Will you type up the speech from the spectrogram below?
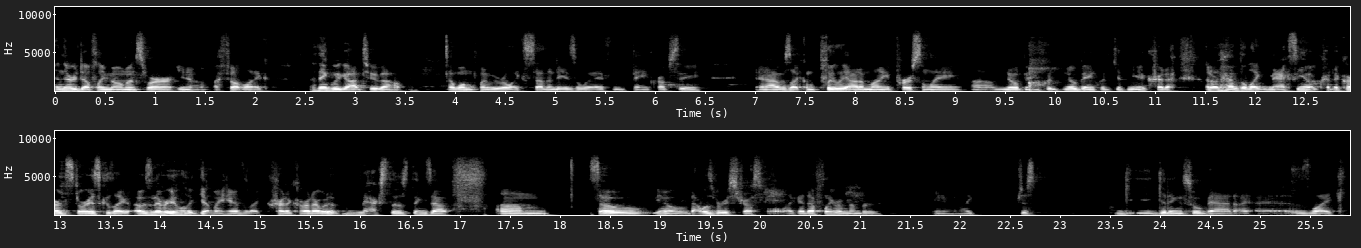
And there were definitely moments where, you know, I felt like I think we got to about at one point we were like seven days away from bankruptcy and I was like completely out of money personally. Um, no bank would no bank would give me a credit. I don't have the like maxing out credit card stories because I, I was never able to get my hands on like credit card. I would have maxed those things out. Um, so you know that was very stressful. Like I definitely remember, you know, like just g- getting so bad. I, it was like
